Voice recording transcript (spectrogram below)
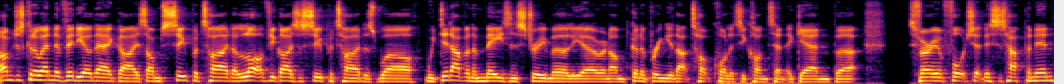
I'm just going to end the video there, guys. I'm super tired. A lot of you guys are super tired as well. We did have an amazing stream earlier, and I'm going to bring you that top quality content again, but it's very unfortunate this is happening.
